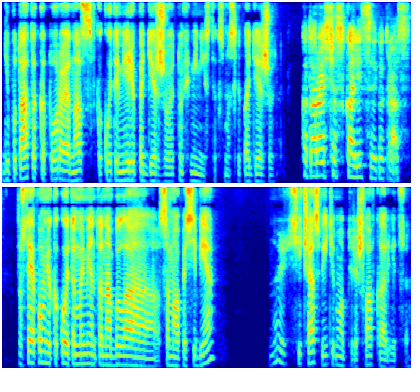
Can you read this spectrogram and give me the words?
депутаток, которая нас в какой-то мере поддерживает. Ну, феминисток, в смысле, поддерживает. Которая сейчас в коалиции как раз. Просто я помню, какой-то момент она была сама по себе. Ну, и сейчас, видимо, перешла в коалицию.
